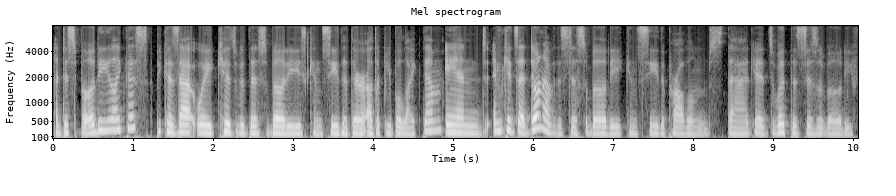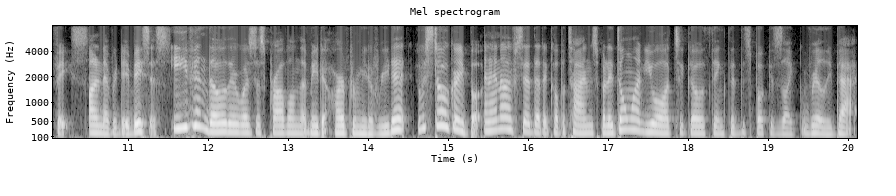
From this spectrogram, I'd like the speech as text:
a disability like this because that way kids with disabilities can see that there are other people like them. And and kids that don't have this disability can see the problems that kids with this disability face on an everyday basis. Even though there was this problem that made it hard for me to read it it was still a great book. And i know i've said that a couple times but i don't want you all to go think that this book is like really bad.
